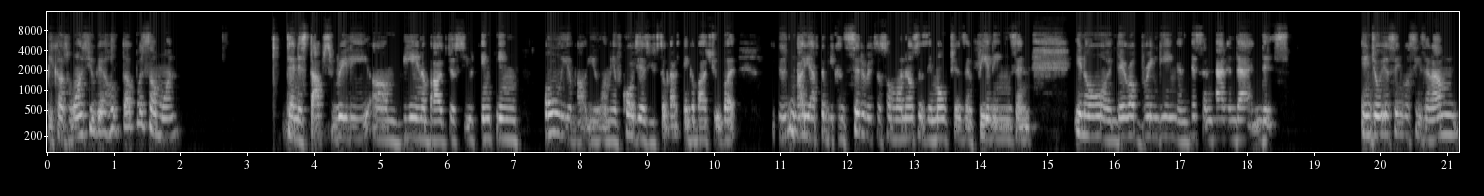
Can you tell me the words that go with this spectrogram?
Because once you get hooked up with someone, then it stops really um, being about just you thinking only about you. I mean, of course, yes, you still got to think about you, but you, now you have to be considerate to someone else's emotions and feelings and, you know, and their upbringing and this and that and that and this. Enjoy your single season. I'm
